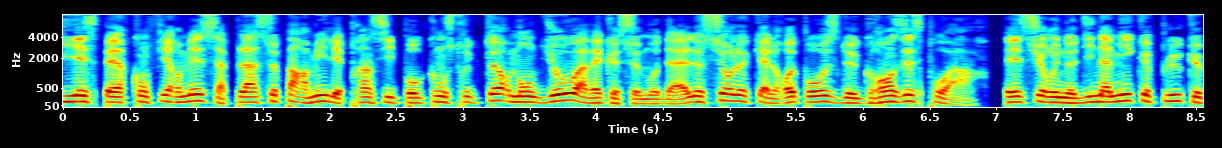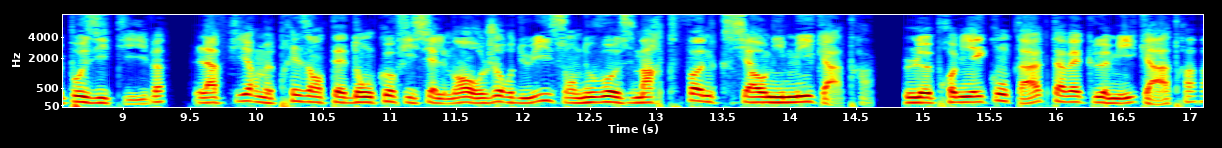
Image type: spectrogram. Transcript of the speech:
qui espère confirmer sa place parmi les principaux constructeurs mondiaux avec ce modèle sur lequel reposent de grands espoirs. Et sur une dynamique plus que positive, la firme présentait donc officiellement aujourd'hui son nouveau smartphone Xiaomi Mi 4. Le premier contact avec le Mi 4,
